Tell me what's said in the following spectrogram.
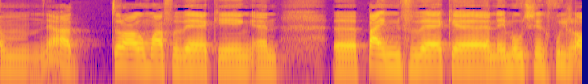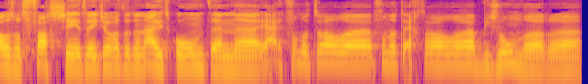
um, ja, traumaverwerking en pijn verwerken. En emoties en gevoelens, alles wat vastzit, weet je wel, wat er dan uitkomt. En ja, ik vond het wel, vond het echt wel bijzonder.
